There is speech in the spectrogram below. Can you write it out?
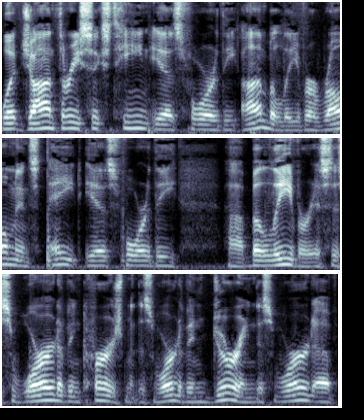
what John 3:16 is for the unbeliever, Romans 8 is for the uh, believer. It's this word of encouragement, this word of enduring, this word of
